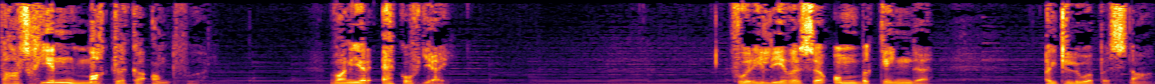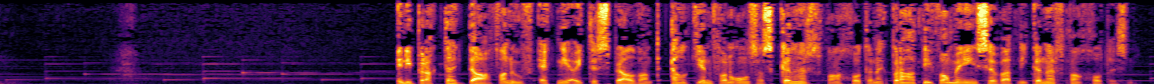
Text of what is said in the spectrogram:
Daar's geen maklike antwoord wanneer ek of jy voor die lewe se onbekende uitlope staan. En die praktyk daarvan hoef ek nie uit te spel want elkeen van ons as kinders van God en ek praat nie van mense wat nie kinders van God is nie.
